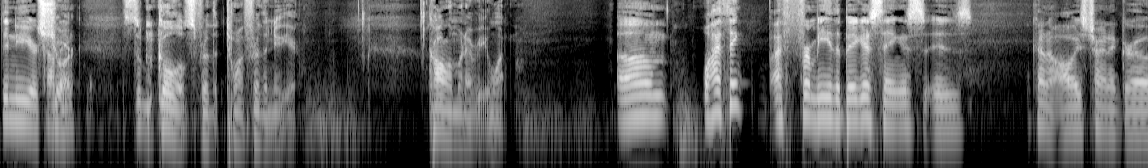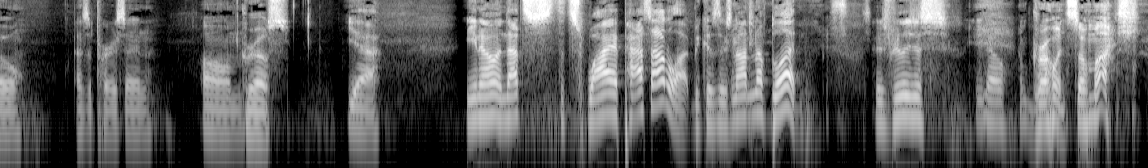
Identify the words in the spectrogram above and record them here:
the New Year coming. Sure. Some goals for the tw- for the new year. Call them whatever you want. Um, well, I think uh, for me the biggest thing is is kind of always trying to grow as a person. Um, Gross. yeah, you know, and that's that's why I pass out a lot because there's not enough blood. There's really just you know I'm growing so much.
